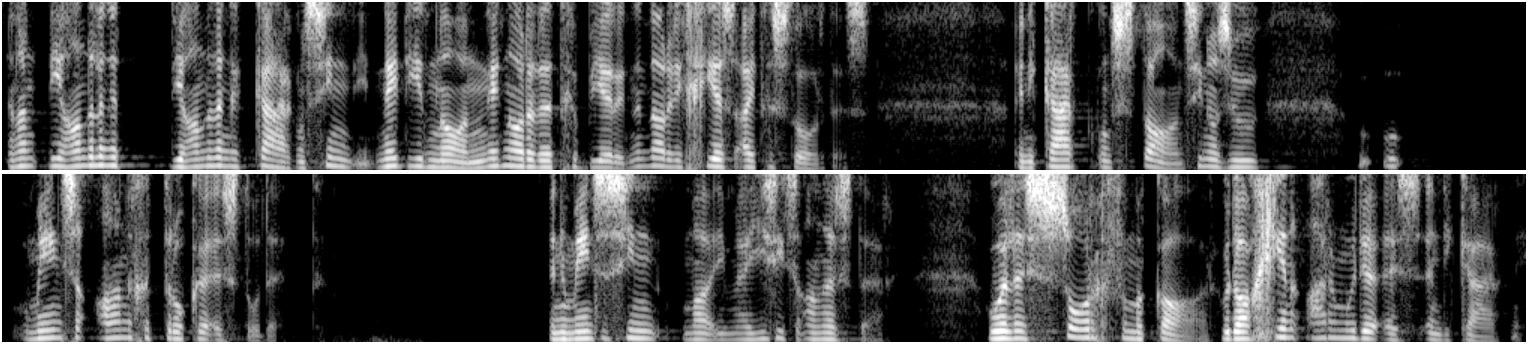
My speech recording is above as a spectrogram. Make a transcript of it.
En dan die Handelinge die Handelinge kerk, ons sien net hierna, net nadat dit gebeur het, net nadat die Gees uitgestort is in die kerk ontstaan, sien ons hoe hoe, hoe, mense aangetrokke is tot dit. En hoe mense sien maar maar hier's iets anderster. Hoe hulle sorg vir mekaar, hoe daar geen armoede is in die kerk nie.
